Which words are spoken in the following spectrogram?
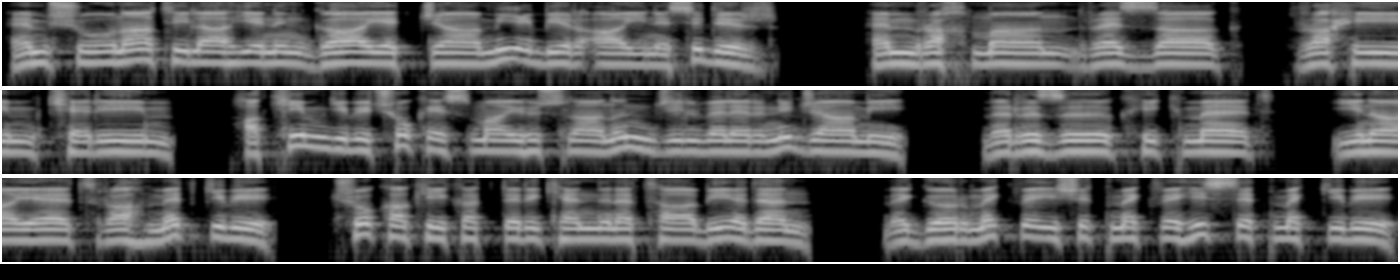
Hem şuunat ilahiyenin gayet cami bir aynesidir. Hem Rahman, Rezzak, Rahim, Kerim, Hakim gibi çok Esma-i Hüsna'nın cilvelerini cami ve rızık, hikmet, inayet, rahmet gibi çok hakikatleri kendine tabi eden ve görmek ve işitmek ve hissetmek gibi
